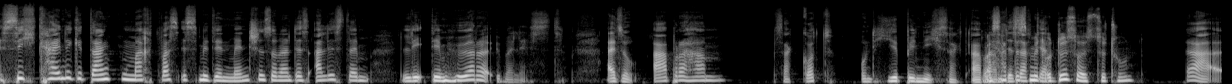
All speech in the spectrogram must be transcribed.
sich keine Gedanken macht, was ist mit den Menschen, sondern das alles dem, dem Hörer überlässt. Also Abraham sagt Gott und hier bin ich, sagt Abraham. Was hat das, das mit ja, Odysseus zu tun? Ja,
